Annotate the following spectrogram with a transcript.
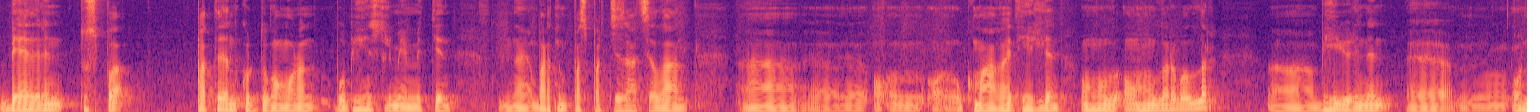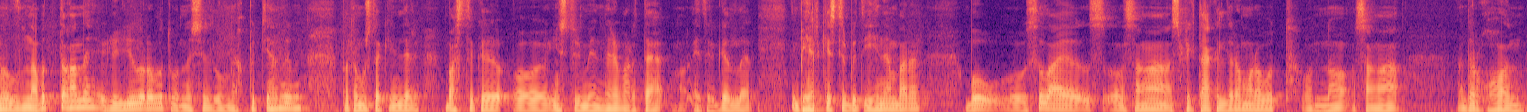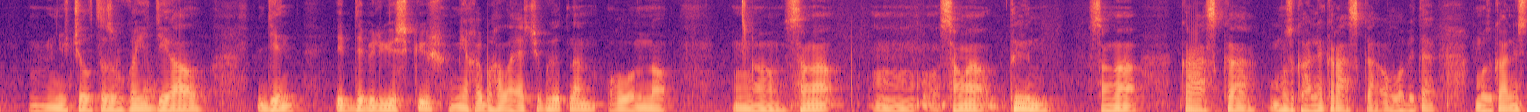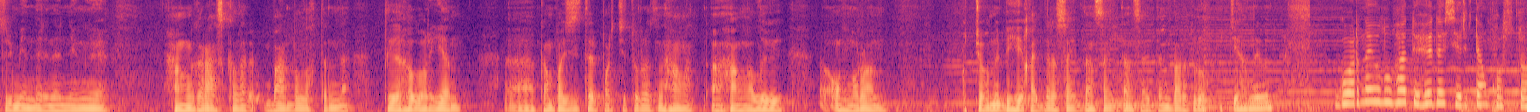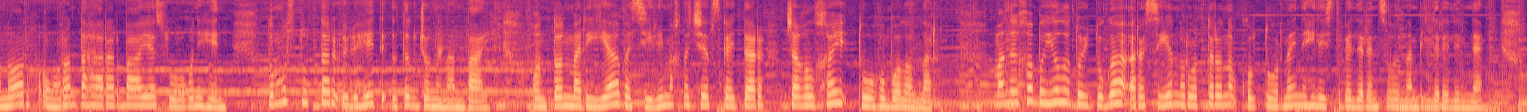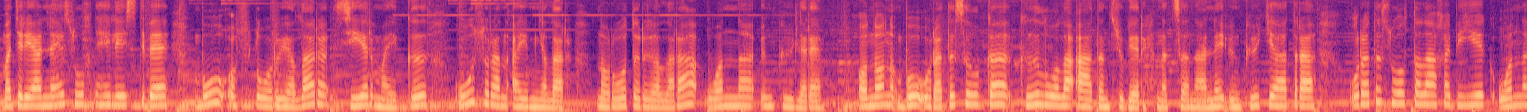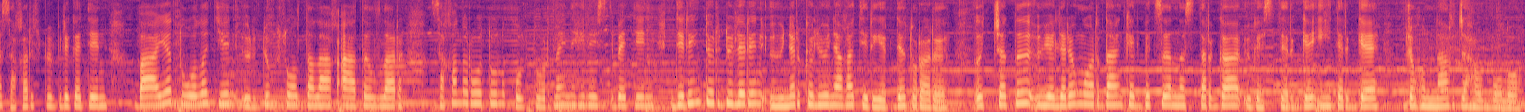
бәлерин туспа патент курдук оңорон бу биһи инструменттен бартын паспортизациялан кумага тиеллен оңоллары боллар биһи үринен оны ылнабыттаганы үлели лорабыт оны седылнакпыт яныгын потому что кинилер бастыкы инструменттері барта этергеле би оркестр бит ихинен барар бу сыл айы саңа спектакльдер оңорабыт онно саңа дорхон нючылты звука идеал ден идде билүескүр меха бахалаячы быытнан ол онно саңа саңа тыын саңа краска, музыкальный краска. Ола бите музыкальный инструменттеринен нөңү хаңы краскалар бар баллактарына тыгыл ориян композитор партитуратын хаңалы оңорон. Очоғны бихи қайдара сайдан сайдан сайдан бара турух бутиханыбын. Горнай улуха төһөдө сиртен костонор, оңорон тахарар бая суогун ихин. Тумус туттар үлүхейт ытык жонунан бай. Онтон Мария Василий Махначевскайдар чагылхай туоху болаллар. Маныха быйыл дойдуга Россия народтарын культурный нехилестибелерин сылынан билдирелинне. Материальная суох нехилестибе бу осторуялар сиер майгы уусуран айымнялар, норот ырыалара уанна үңкүйлere. Онон бу ураты сылга кыл ола атын сүгер национальный үңкүү театра Ураты суолталаха биек онна Саха Республикатын бая туола ден үрдүк суолталаах атыллар Сахан ротун культурнай нехилестибетин дирин төрдүлерин үйнер көлүүнага тирерде турары. Ытчаты үйелерин ордан келбет сыыннастарга, үгестерге, итерге, жохуннаах жахал болу.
